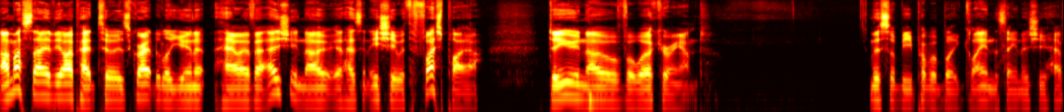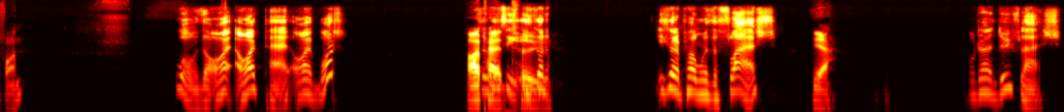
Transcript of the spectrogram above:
I must say the iPad 2 is a great little unit. However, as you know, it has an issue with the Flash player. Do you know of a workaround? This will be probably Glenn, seeing as you have one. Whoa, the I- iPad? I what? iPad what's he- 2. He's got, a, he's got a problem with the flash. Yeah, Well, don't do flash.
